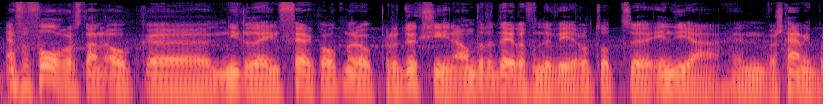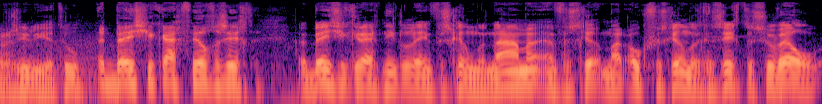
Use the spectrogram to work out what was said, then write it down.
En vervolgens dan ook uh, niet alleen verkoop, maar ook productie in andere delen van de wereld... tot India en waarschijnlijk Brazilië toe. Het beestje krijgt veel gezichten? Het beestje krijgt niet alleen verschillende namen, en verschil, maar ook verschillende gezichten. Zowel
